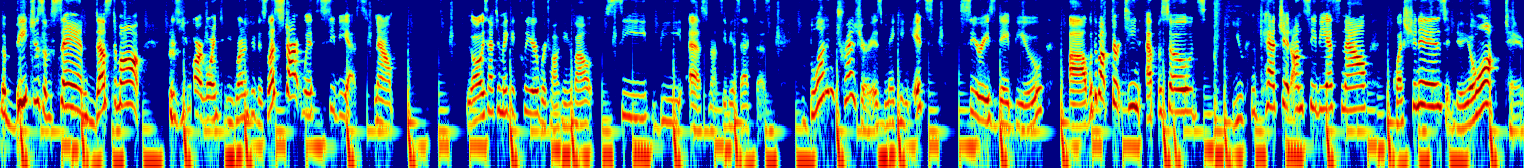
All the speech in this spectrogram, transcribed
the beaches of sand, dust them off, because you are going to be running through this. Let's start with CBS. Now, we always have to make it clear we're talking about CBS, not CBS Access. Blood and Treasure is making its series debut uh, with about 13 episodes. You can catch it on CBS now. The question is, do you want to?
